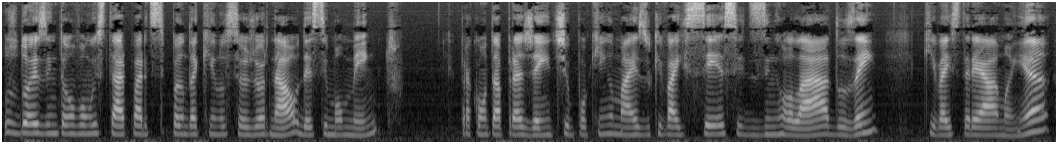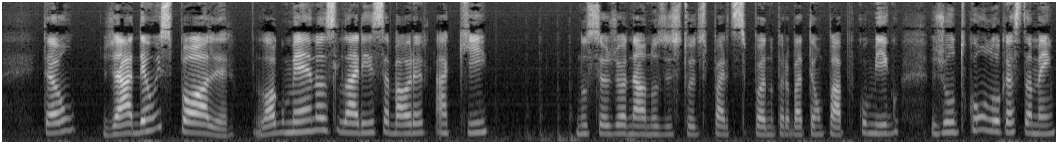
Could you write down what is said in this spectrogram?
os dois então vão estar participando aqui no seu jornal desse momento para contar para gente um pouquinho mais do que vai ser esse desenrolados, hein? Que vai estrear amanhã. Então, já deu um spoiler. Logo menos, Larissa Bauer aqui no seu jornal, nos estúdios, participando para bater um papo comigo, junto com o Lucas também,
